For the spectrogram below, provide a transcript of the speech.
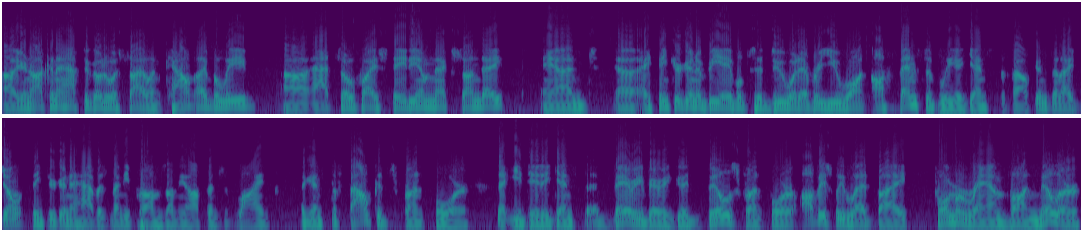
uh, you're not going to have to go to a silent count, I believe, uh, at SoFi Stadium next Sunday. And uh, I think you're going to be able to do whatever you want offensively against the Falcons. And I don't think you're going to have as many problems on the offensive line against the Falcons front four that you did against a very, very good Bills front four, obviously led by former Ram Von Miller,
